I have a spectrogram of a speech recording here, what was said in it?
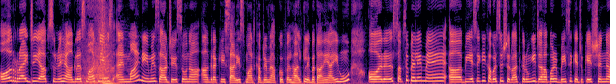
all right जी, आप सुन रहे हैं Agra smart news and my name is R J Sona Agra की सारी स्मार्ट खबरें मैं आपको फ़िलहाल के लिए बताने आई हूँ। और सबसे पहले मैं बीएसए की खबर से शुरुआत करूँगी, जहाँ पर बेसिक एजुकेशन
